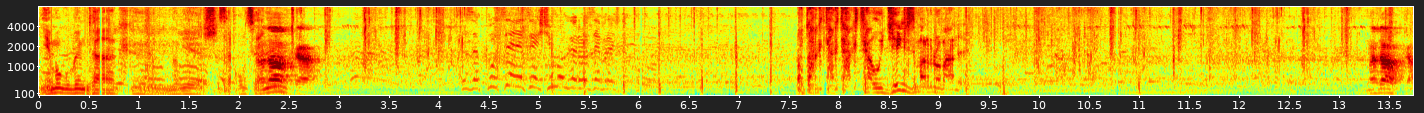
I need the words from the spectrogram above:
Nie mógłbym tak, e, no wiesz, No zakłócenia. dobra. To za płacenie to ja się mogę rozebrać do połowy. No tak, tak, tak, cały dzień zmarnowany. No dobra.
